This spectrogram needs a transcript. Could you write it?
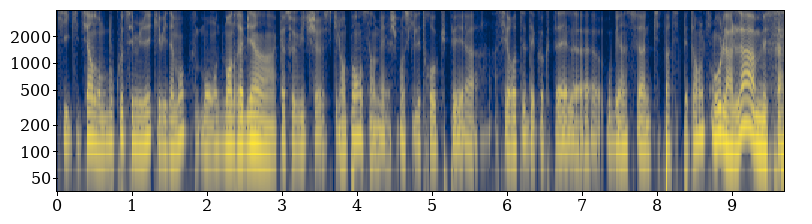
qui, tient dans beaucoup de ses musiques évidemment. Bon, on demanderait bien à Kassovitch euh, ce qu'il en pense, hein, mais je pense qu'il est trop occupé à, à siroter des cocktails euh, ou bien à se faire une petite partie de pétanque. Oh là là, mais ça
